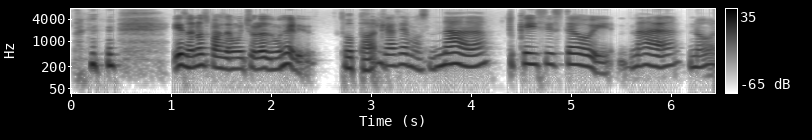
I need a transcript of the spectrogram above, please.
y eso nos pasa mucho a las mujeres. Total. ¿Qué hacemos? Nada. ¿Tú qué hiciste hoy? Nada, ¿no?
